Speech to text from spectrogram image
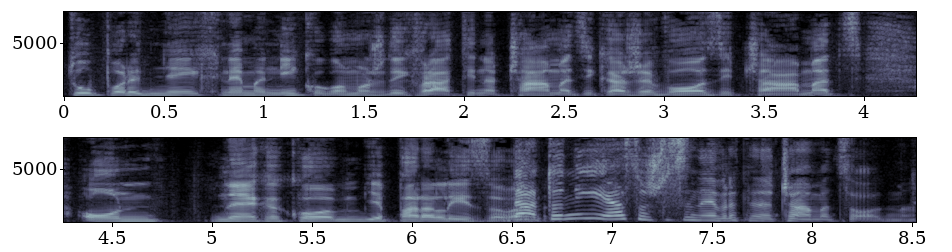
tu pored njih nema nikog, on može da ih vrati na čamac i kaže vozi čamac. On nekako je paralizovan. Da, to nije jasno što se ne vrate na čamac odmah.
